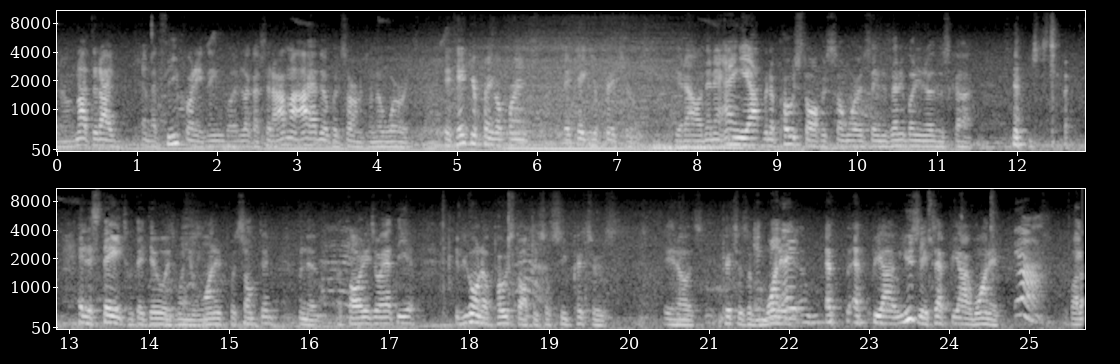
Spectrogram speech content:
You know, not that I am a thief or anything, but like I said, I'm not, I have no concerns and no worries. They take your fingerprints, they take your pictures, you know, and then they hang you up in a post office somewhere saying, does anybody know this guy? In the States, what they do is when you're wanted for something, when the authorities are after you, if you go into a post office, you'll see pictures, you know, it's pictures of FBI wanted, F, FBI, usually it's FBI wanted. Yeah. Well,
